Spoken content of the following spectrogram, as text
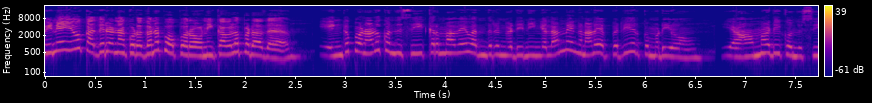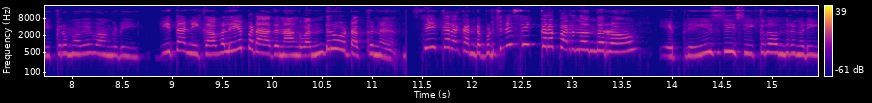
வினையோ கதிரனா கூட தானே போக போறோம் நீ கவலைப்படாத எங்க போனாலும் கொஞ்சம் சீக்கிரமாவே வந்துருங்கடி நீங்க எல்லாமே எங்கனால எப்படி இருக்க முடியும்? ஆமாடி கொஞ்சம் சீக்கிரமாவே வாங்கடி. கீதா நீ கவலையே படாத நாங்க வந்துருவோம் டக்குன்னு. சீக்கிரம் கண்டுபிடிச்சிட்டு சீக்கிரம் பறந்து வந்துடுறோம். ஏ ப்ளீஸ் டி சீக்கிரம் வந்துருங்கடி.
